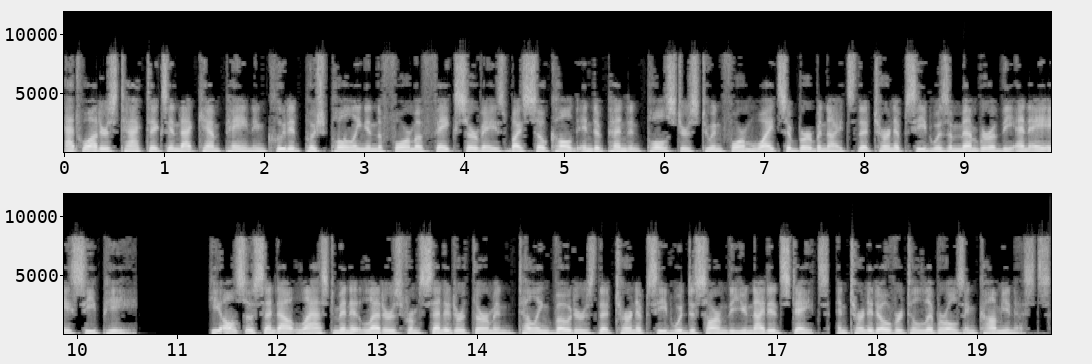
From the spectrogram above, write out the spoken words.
Atwater's tactics in that campaign included push polling in the form of fake surveys by so-called independent pollsters to inform white suburbanites that Turnipseed was a member of the NAACP. He also sent out last-minute letters from Senator Thurmond telling voters that Turnipseed would disarm the United States, and turn it over to liberals and communists.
